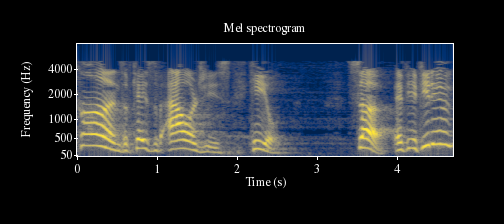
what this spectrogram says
tons of cases of allergies healed. So, if, if you do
